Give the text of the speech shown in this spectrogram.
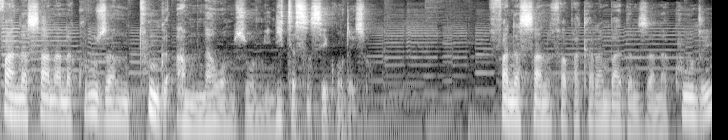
Fanasana anankiroa izany no tonga aminao amin'izao minitra sy ny segondra izao. Fanasan'ny fampakaram-bady ny zanak'ondry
